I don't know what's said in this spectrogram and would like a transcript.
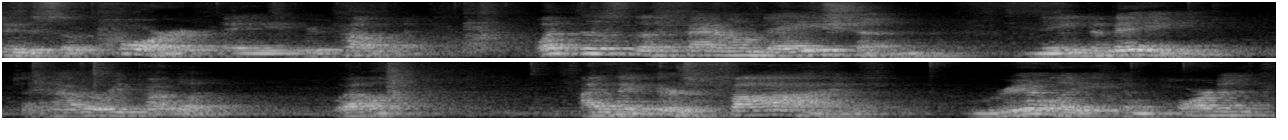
to support a republic. What does the foundation need to be to have a republic? Well, I think there's five really important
